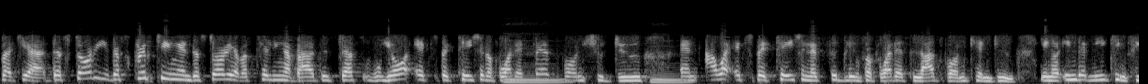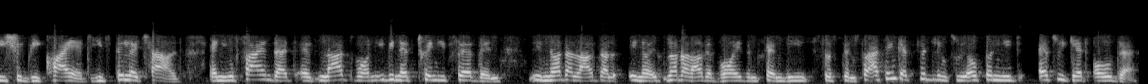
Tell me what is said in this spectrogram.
But yeah, the story, the scripting and the story I was telling about is just your expectation of what mm. a firstborn should do mm. and our expectation as siblings of what a lastborn can do. You know, in the meetings he should be quiet. He's still a child. And you find that a lastborn, even at 27, is not allowed, you know, it's not allowed a voice in family system. So I think as siblings we also need, as we get older,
